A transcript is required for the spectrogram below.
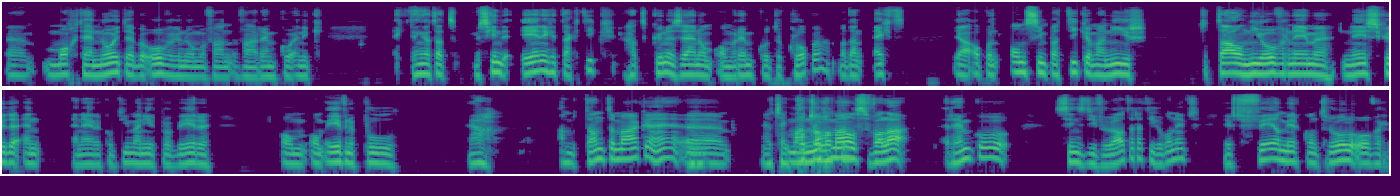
um, mocht hij nooit hebben overgenomen van, van Remco? En ik, ik denk dat dat misschien de enige tactiek had kunnen zijn om, om Remco te kloppen, maar dan echt ja, op een onsympathieke manier totaal niet overnemen, nee schudden en, en eigenlijk op die manier proberen om, om Evenepoel ja, ambetant te maken. Hè. Mm. Uh, maar nogmaals, voilà, Remco, sinds die Vuelta dat hij gewonnen heeft, heeft veel meer controle over,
